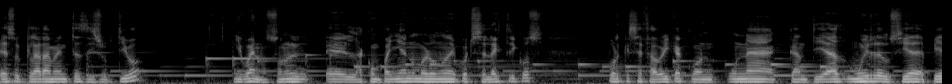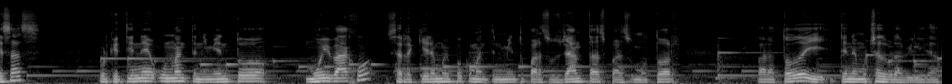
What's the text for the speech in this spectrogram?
eso claramente es disruptivo. Y bueno, son la compañía número uno de coches eléctricos porque se fabrica con una cantidad muy reducida de piezas, porque tiene un mantenimiento muy bajo, se requiere muy poco mantenimiento para sus llantas, para su motor, para todo y tiene mucha durabilidad.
